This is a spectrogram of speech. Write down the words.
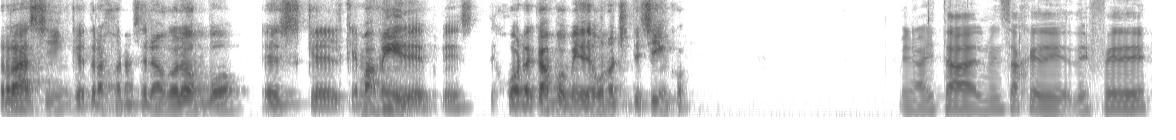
Racing, que trajo a Nacional Colombo, es que el que más mide, es, de jugador de campo, mide 1,85. Mira, ahí está el mensaje de, de Fede.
